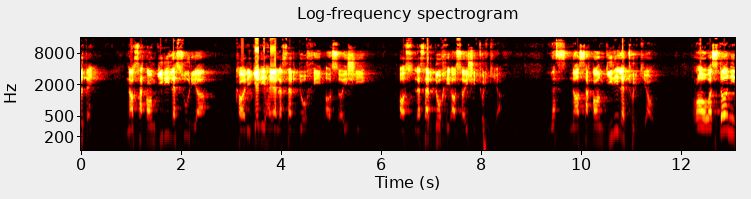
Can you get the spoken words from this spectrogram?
بدەین، ناسەقامگیری لە سووریا کاریگەری هەیە لەسەر دۆخی ئاسایشی لەسەر دۆخی ئاسایشی تورکیا، ناسەقامگیری لە تورکیا و ڕاوەستانی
